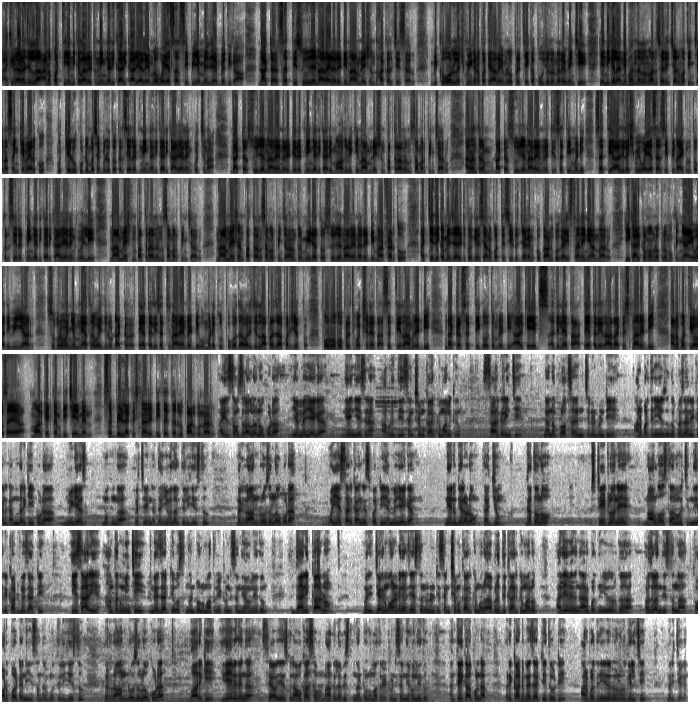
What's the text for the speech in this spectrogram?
కాకినాడ జిల్లా అనపర్తి ఎన్నికల రిటర్నింగ్ అధికారి కార్యాలయంలో వైఎస్ఆర్సీపీ ఎమ్మెల్యే అభ్యర్థిగా డాక్టర్ సత్తి సూర్యనారాయణ రెడ్డి నామినేషన్ దాఖలు చేశారు. బిక్కవోలు లక్ష్మీ గణపతి ఆలయంలో ప్రత్యేక పూజలు నిర్వహించి ఎన్నికల నిబంధనలను అనుసరించి అనుమతించిన సంఖ్య మేరకు ముఖ్యులు కుటుంబ సభ్యులతో కలిసి రిటర్నింగ్ అధికారి కార్యాలయానికి వచ్చిన డాక్టర్ సూర్యనారాయణ రెడ్డి రిటర్నింగ్ అధికారి మాధురికి నామినేషన్ పత్రాలను సమర్పించారు. అనంతరం డాక్టర్ సూర్యనారాయణ రెడ్డి సతీమణి సత్తి ఆదిలక్ష్మి వైఎస్ఆర్సీపీ నాయకులతో కలిసి రిటర్నింగ్ అధికారి కార్యాలయానికి వెళ్ళి నామినేషన్ పత్రాలను సమర్పించారు. నామినేషన్ పత్రాలను సమర్పించిన అనంతరం మీడియాతో సూర్యనారాయణ రెడ్డి మాట్లాడుతూ అత్యధిక మెజారిటీతో గెలిచి అనపర్తి సీటు జగన్కు కానుకగా ఇస్తానని అన్నారు. ఈ కార్యక్రమంలో ప్రముఖ న్యాయవాది విఆర్ సుబ్రహ్మణ్యం నేత్ర వైద్యులు డాక్టర్ తేతలి సత్యనారాయణ రెడ్డి ఉమ్మడి తూర్పుగోదావరి జిల్లా ప్రజా పరిషత్ పూర్వపు ప్రతిపక్ష నేత Satti Ramareddy doctor Satti Gautam Reddy RK X అధినేత తేతలి రాధాకృష్ణారెడ్డి అనపర్తి వ్యవసాయ market committee chairman Sabbella Krishnareddy తదితరులు పాల్గొన్నారు. ఐదు సంవత్సరాల్లోనూ కూడా ఎమ్మెల్యేగా నేను చేసిన అభివృద్ధి సంక్షేమ కార్యక్రమాలకు సహకరించి నన్ను ప్రోత్సహించినటువంటి అనపర్తి నియోజకవర్గ ప్రజానీకానికి అందరికీ కూడా మీడియా ముఖంగా ప్రత్యేకంగా ధన్యవాదాలు తెలియజేస్తూ మరి రాను రోజుల్లో కూడా వైఎస్ఆర్ కాంగ్రెస్ పార్టీ ఎమ్మెల్యేగా నేను గెలవడం తథ్యం. గతంలో స్టేట్లోనే నాలుగో స్థానం వచ్చింది రికార్డు మెజార్టీ. ఈసారి అంతకు మించి మెజార్టీ వస్తుందంటే మాత్రం ఎటువంటి సందేహం లేదు. దానికి కారణం మరి జగన్మోహన్ రెడ్డి గారు చేస్తున్నటువంటి సంక్షేమ కార్యక్రమాలు అభివృద్ధి కార్యక్రమాలు అదేవిధంగా అనపర్తి నియోజకవర్గ ప్రజలు అందిస్తున్న తోడ్పాటని ఈ సందర్భంగా తెలియజేస్తూ మరి రాను రోజుల్లో కూడా వారికి ఇదే విధంగా సేవ చేసుకునే అవకాశం నాకు లభిస్తుందంటే మాత్రం ఎటువంటి సందేహం లేదు. అంతేకాకుండా రికార్డు మెజార్టీ తోటి అనపర్తి నియోజకవర్గంలో గెలిచి మరి జగన్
